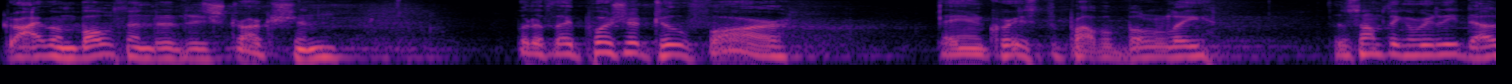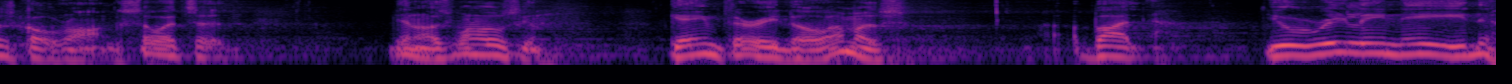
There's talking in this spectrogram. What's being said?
drive them both into destruction. But if they push it too far, they increase the probability that something really does go wrong. So it's a, you know, it's one of those game theory dilemmas. But you really need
